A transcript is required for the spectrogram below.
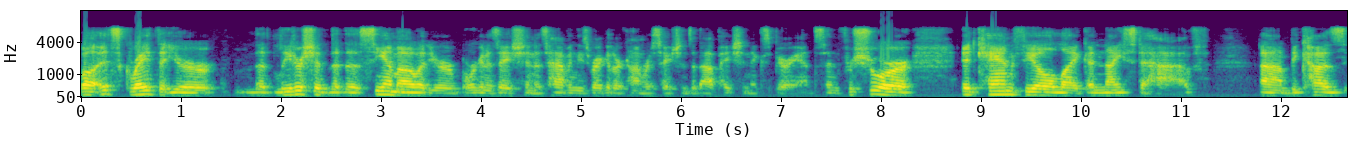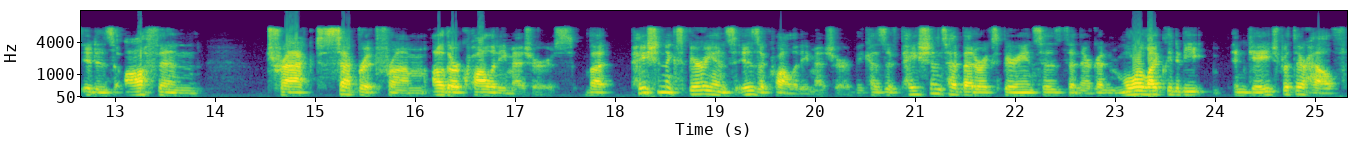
Well, it's great that you're the leadership that the CMO at your organization is having these regular conversations about patient experience. And for sure, it can feel like a nice to have um, because it is often tracked separate from other quality measures. But patient experience is a quality measure because if patients have better experiences, then they're more likely to be engaged with their health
